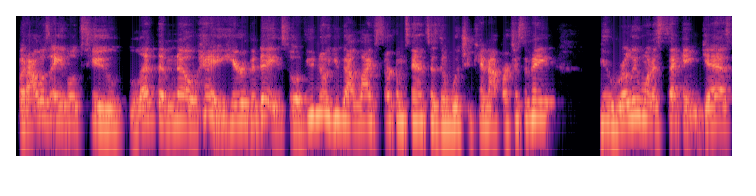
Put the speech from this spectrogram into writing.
but I was able to let them know, hey, here are the dates. So if you know you got life circumstances in which you cannot participate, you really want to second guess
